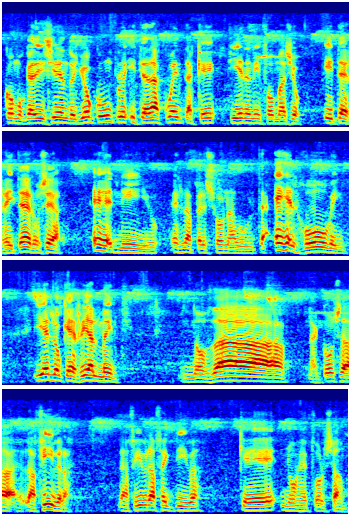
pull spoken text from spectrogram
como que diciendo, yo cumplo y te das cuenta que tienen información. Y te reitero, o sea, es el niño, es la persona adulta, es el joven y es lo que realmente nos da la cosa, la fibra, la fibra afectiva que nos esforzamos.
